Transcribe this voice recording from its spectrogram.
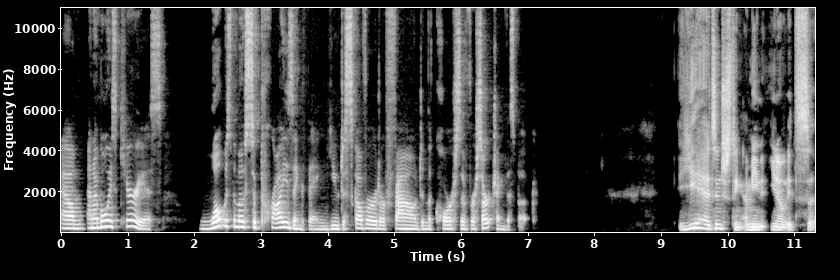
Um, and I'm always curious what was the most surprising thing you discovered or found in the course of researching this book? Yeah, it's interesting. I mean, you know, it's, uh,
